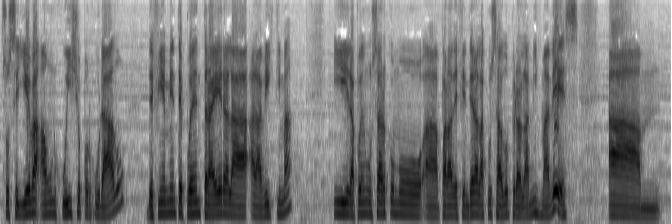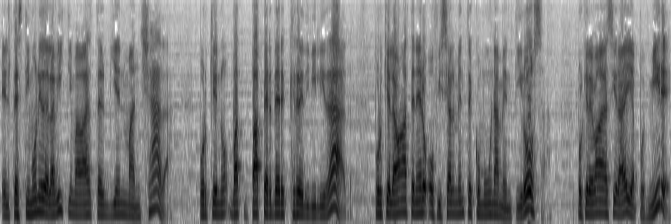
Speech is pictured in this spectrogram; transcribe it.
Eso se lleva a un juicio por jurado. Definitivamente pueden traer a la, a la víctima y la pueden usar como ah, para defender al acusado, pero a la misma vez am, el testimonio de la víctima va a estar bien manchada porque no va, a perder credibilidad, porque la van a tener oficialmente como una mentirosa, porque le van a decir a ella, pues mire,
